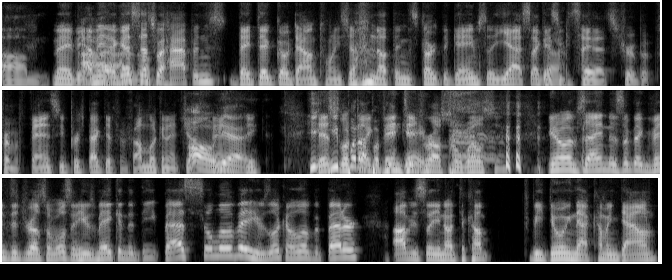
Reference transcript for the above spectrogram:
Um, Maybe. I mean, I, I guess don't that's what happens. They did go down 27 nothing to start the game. So, yes, I guess Yeah. you could say that's true. But from a fantasy perspective, if I'm looking at just Oh, yeah. he, this he looked put up like a vintage. Russell Wilson. you know what I'm saying? This looked like vintage Russell Wilson. He was making the deep passes a little bit. He was looking a little bit better. Obviously, you know, to come to be doing that coming down,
